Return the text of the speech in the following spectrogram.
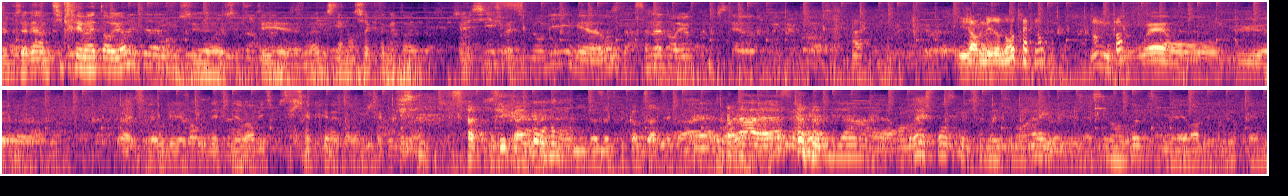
Et vous avez un petit crématorium, c'est euh, c'est tout est, euh, ouais, mais c'est un ancien crématorium. Celui-ci, je sais pas si vous dit, mais avant c'était un sanatorium, c'était un truc de. Les genres de maison de retraite, non? Non, même pas? Ouais, en plus. euh, Ouais, c'est là où les gens venaient finir leur vie, c'est pour ça qu'il y a un crématorium juste à côté. Ça, sais quand même. dans un truc comme ça. Ouais, voilà, là ça quand même bien. euh, en vrai, je pense que ce bâtiment-là, il est assez dangereux parce qu'il va y avoir des murs quand même.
